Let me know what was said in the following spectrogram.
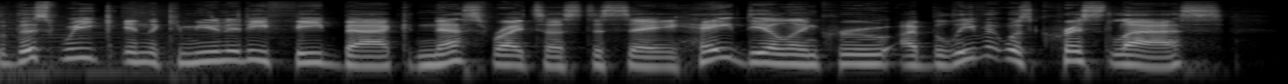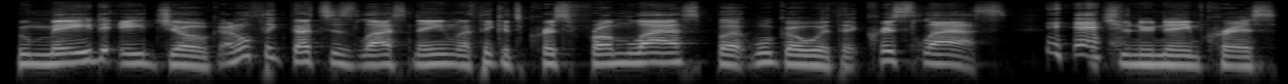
So this week in the community feedback, Ness writes us to say, "Hey DLN crew, I believe it was Chris Lass who made a joke. I don't think that's his last name. I think it's Chris from Lass, but we'll go with it. Chris Lass. That's your new name, Chris.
